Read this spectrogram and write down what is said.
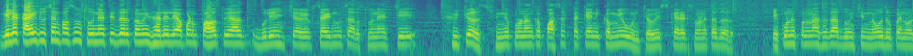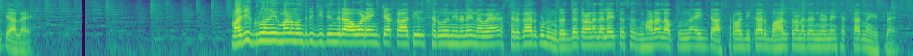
गेल्या काही दिवसांपासून सोन्याचे दर कमी झालेले आपण पाहतोय. आज बुलियन्सच्या वेबसाईटनुसार सोन्याचे फ्युचर्स शून्य पूर्णांक पासष्ट टक्क्यांनी कमी होऊन चोवीस कॅरेट सोन्याचा दर एकोणपन्नास हजार दोनशे नव्वद रुपयांवरती आला आहे माजी गृहनिर्माण मंत्री जितेंद्र आव्हाड यांच्या काळातील सर्व निर्णय नव्या सरकारकडून रद्द करण्यात आले. तसंच म्हाडाला पुन्हा एकदा सर्वाधिकार बहाल करण्याचा निर्णय सरकारनं घेतला आहे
